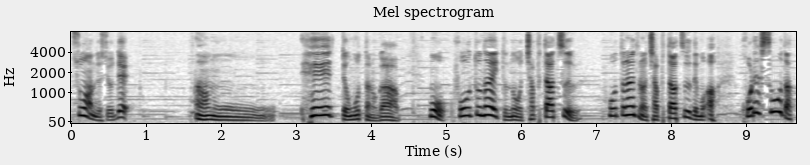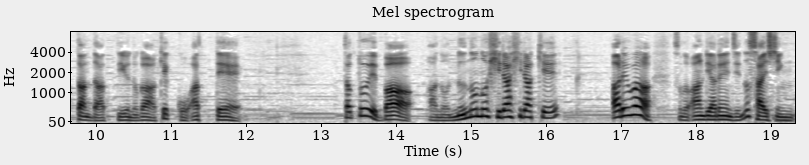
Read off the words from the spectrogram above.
そうなんですよ。であのー、へーって思ったのがもうフォートナイトのチャプター2フォートナイトのチャプター2でもあこれそうだったんだっていうのが結構あって例えばあの布のひらひら系あれはそのアンリアルエンジンの最新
